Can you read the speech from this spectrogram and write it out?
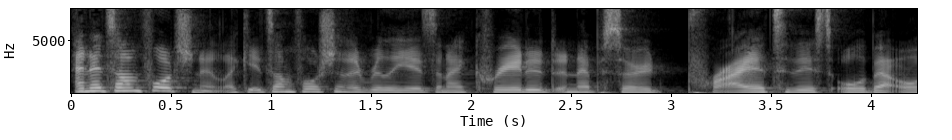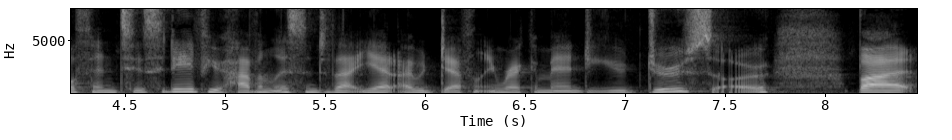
And it's unfortunate. Like, it's unfortunate, it really is. And I created an episode prior to this all about authenticity. If you haven't listened to that yet, I would definitely recommend you do so. But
